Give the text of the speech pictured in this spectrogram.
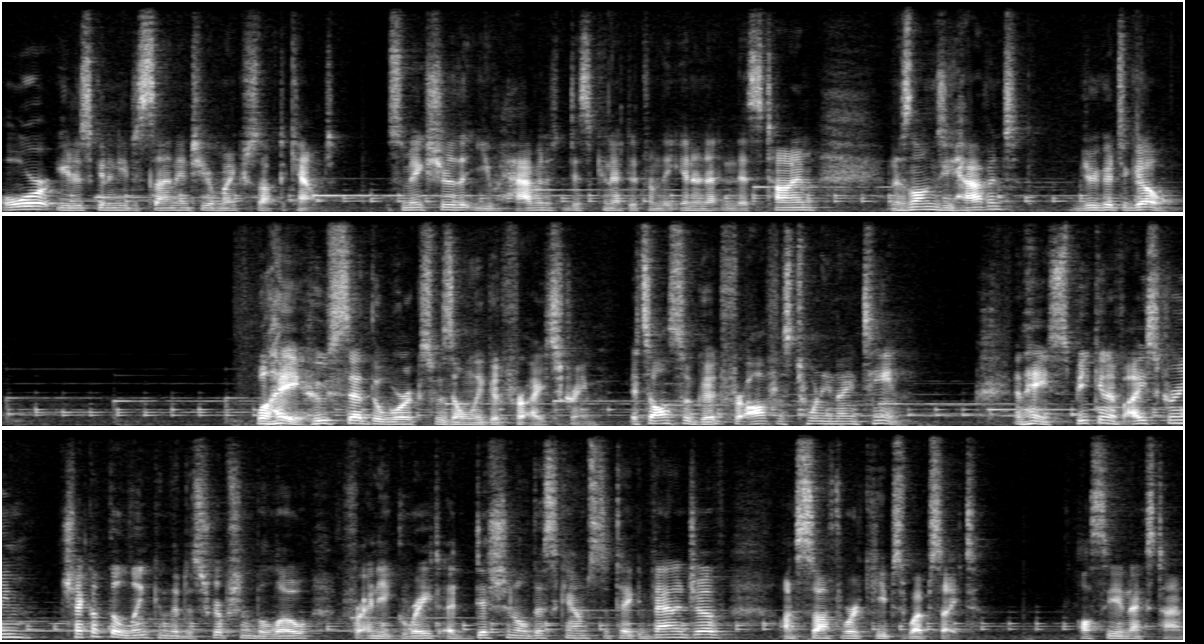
or you're just gonna need to sign into your Microsoft account. So make sure that you haven't disconnected from the internet in this time, and as long as you haven't, you're good to go. Well, hey, who said the works was only good for ice cream? It's also good for Office 2019. And hey, speaking of ice cream, check out the link in the description below for any great additional discounts to take advantage of on Software Keep's website. I'll see you next time.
